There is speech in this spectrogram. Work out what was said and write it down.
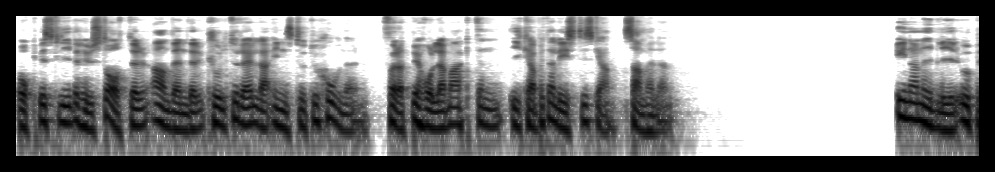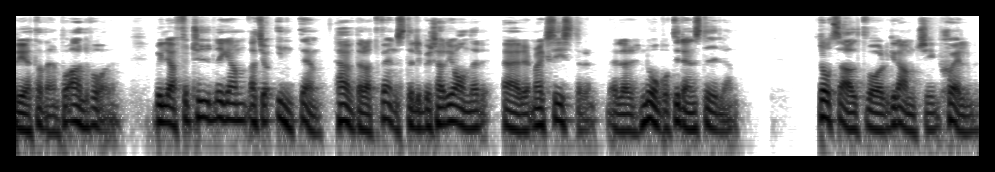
och beskriver hur stater använder kulturella institutioner för att behålla makten i kapitalistiska samhällen. Innan ni blir uppretade på allvar vill jag förtydliga att jag inte hävdar att vänsterlibertarianer är marxister eller något i den stilen. Trots allt var Gramsci själv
